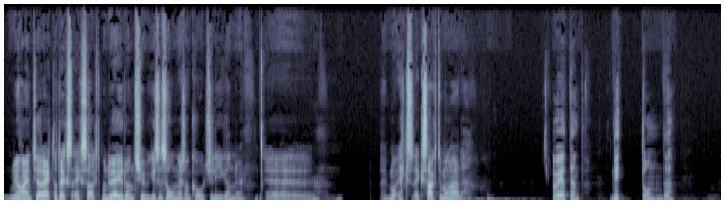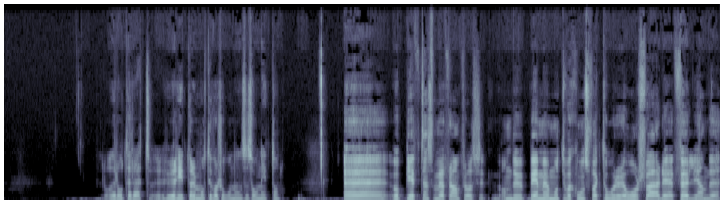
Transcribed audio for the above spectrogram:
nu har jag inte räknat ex exakt, men du är ju runt 20 säsonger som coach i ligan nu. Eh, hur, ex exakt hur många är det? Jag vet inte. 19? Det låter rätt. Hur hittar du motivationen säsong 19? Uh, uppgiften som vi har framför oss, om du ber mig om motivationsfaktorer i år så är det följande.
